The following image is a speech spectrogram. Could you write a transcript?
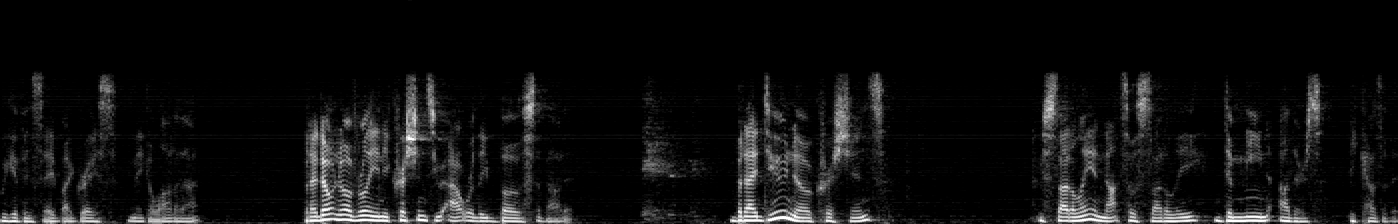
we have been saved by grace. We make a lot of that. But I don't know of really any Christians who outwardly boast about it. But I do know Christians who subtly and not so subtly demean others because of it.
